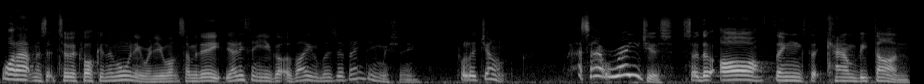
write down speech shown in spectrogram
What happens at two o'clock in the morning when you want something to eat? The only thing you've got available is a vending machine full of junk. That's outrageous. So there are things that can be done.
